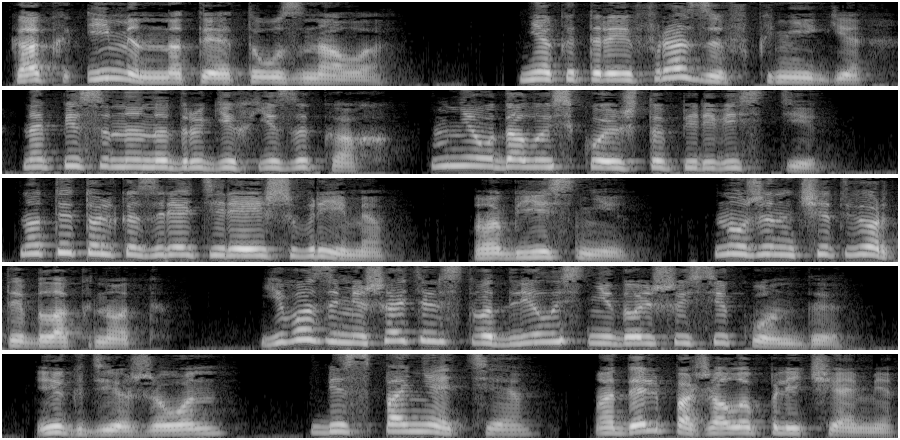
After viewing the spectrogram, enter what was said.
Как именно ты это узнала?» Некоторые фразы в книге написаны на других языках. Мне удалось кое-что перевести. Но ты только зря теряешь время. Объясни. Нужен четвертый блокнот. Его замешательство длилось не дольше секунды. И где же он? Без понятия. Модель пожала плечами.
